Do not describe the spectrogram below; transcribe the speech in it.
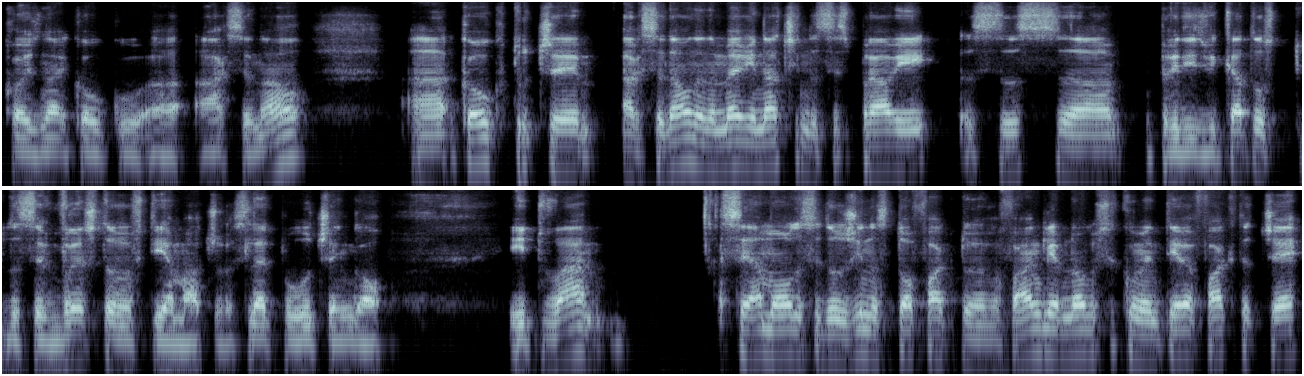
кой знае колко а, Арсенал, а, колкото че Арсенал не намери начин да се справи с а, предизвикателството да се връща в тия матчове след получен гол. И това сега може да се дължи на 100 фактора. В Англия много се коментира факта, че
